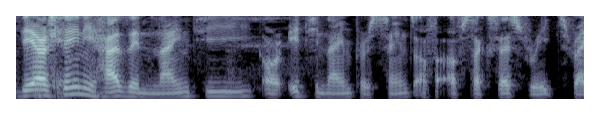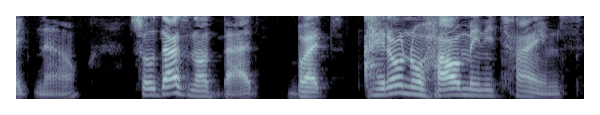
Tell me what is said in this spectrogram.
They are okay. saying it has a 90 or 89% of, of success rates right now. So that's not bad. But I don't know how many times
